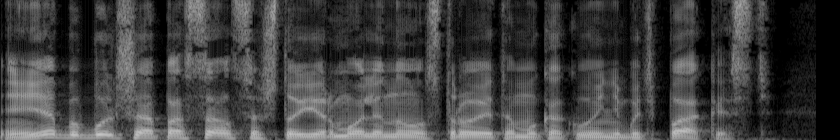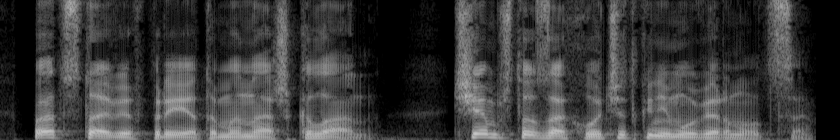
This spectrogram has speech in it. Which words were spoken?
И я бы больше опасался, что Ермолина устроит ему какую-нибудь пакость, подставив при этом и наш клан, чем что захочет к нему вернуться.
